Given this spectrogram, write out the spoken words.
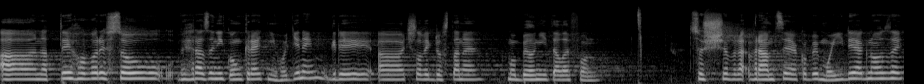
a na ty hovory jsou vyhrazeny konkrétní hodiny, kdy člověk dostane mobilní telefon. Což v rámci jakoby mojí diagnózy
